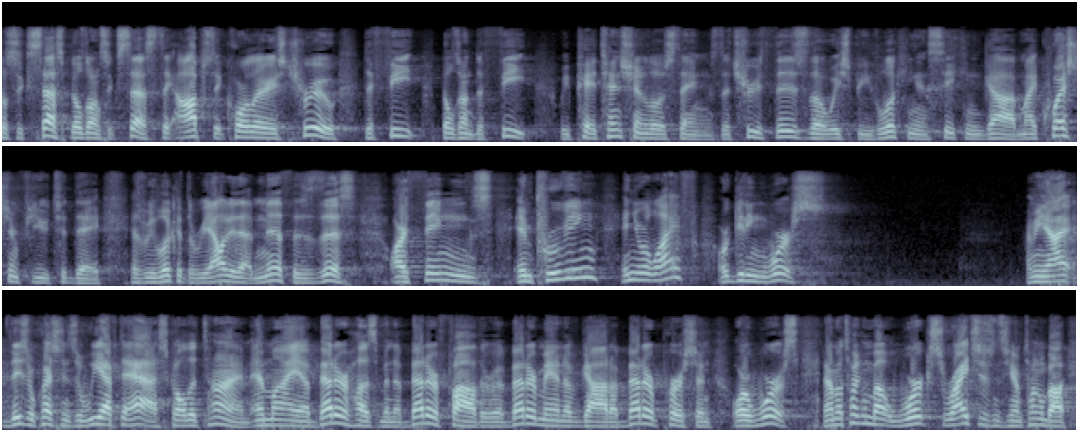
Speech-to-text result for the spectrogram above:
So success builds on success. The opposite corollary is true. Defeat builds on defeat. We pay attention to those things. The truth is, though, we should be looking and seeking God. My question for you today, as we look at the reality of that myth, is this Are things improving in your life or getting worse? I mean, I, these are questions that we have to ask all the time. Am I a better husband, a better father, a better man of God, a better person, or worse? And I'm not talking about works righteousness here. I'm talking about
